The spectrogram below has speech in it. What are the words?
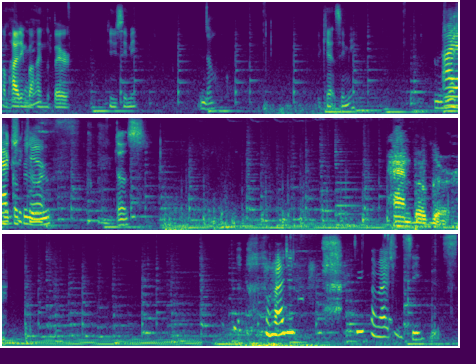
I'm hiding behind the bear. Can you see me? No. You can't see me? I my head go actually the can't. does. Hamburger. Imagine. Dude, imagine seeing this.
